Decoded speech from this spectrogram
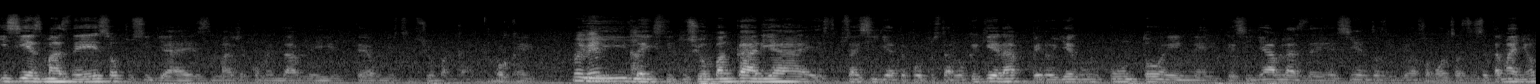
Y si es más de eso, pues sí ya es más recomendable irte a una institución bancaria. ¿no? Ok. Muy bien. Y la institución bancaria, este, pues ahí sí ya te puede prestar lo que quiera, pero llega un punto en el que si ya hablas de cientos de millones o bolsas de ese tamaño,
